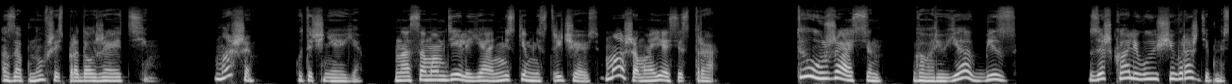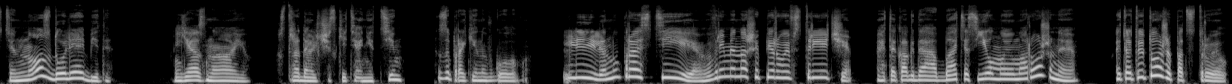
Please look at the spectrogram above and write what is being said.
запнувшись, продолжает Тим. Маши, уточняю я. На самом деле я ни с кем не встречаюсь. Маша моя сестра. «Ты ужасен», — говорю я без зашкаливающей враждебности, но с долей обиды. «Я знаю», — страдальчески тянет Тим, запрокинув голову. «Лиля, ну прости, во время нашей первой встречи. Это когда батя съел моё мороженое? Это ты тоже подстроил?»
